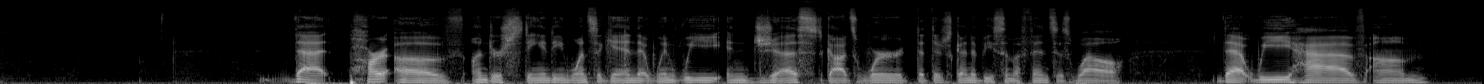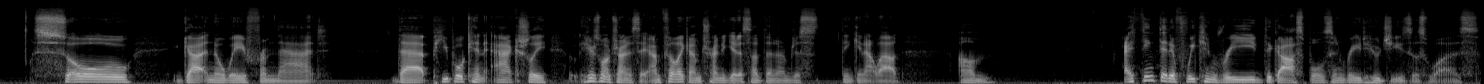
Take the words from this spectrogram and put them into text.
that part of understanding once again that when we ingest God's word that there's going to be some offense as well that we have um so gotten away from that that people can actually here's what I'm trying to say. I feel like I'm trying to get at something I'm just thinking out loud. Um I think that if we can read the Gospels and read who Jesus was,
